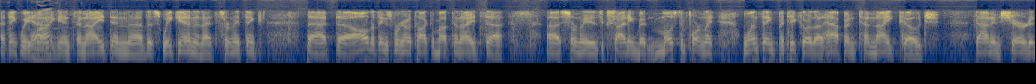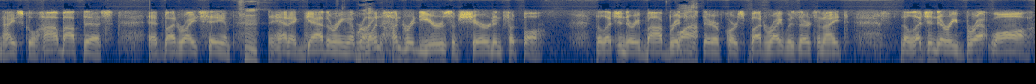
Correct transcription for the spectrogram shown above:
I think we had Right. it again tonight and uh, this weekend, and I certainly think that uh, all the things we're going to talk about tonight uh, uh, certainly is exciting. But most importantly, one thing particular that happened tonight, Coach down in Sheridan High School. How about this at Bud Wright Stadium? They had a gathering of Right. 100 years of Sheridan football. The legendary Bob Bridge Wow. was there. Of course, Bud Wright was there tonight. The legendary Brett Law.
